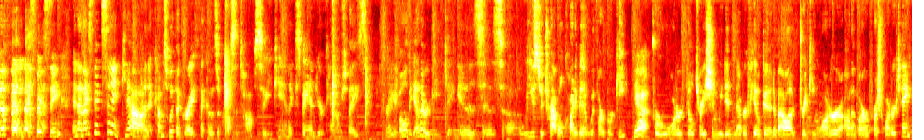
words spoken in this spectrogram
And a nice big sink. And a nice big sink, yeah. And it comes with a grate that goes across the top so you can expand your counter space. Great. Oh, the other neat thing is, is uh, we used to travel quite a bit with our Berkey Yeah. for water filtration. We did never feel good about drinking water out of our freshwater tank.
